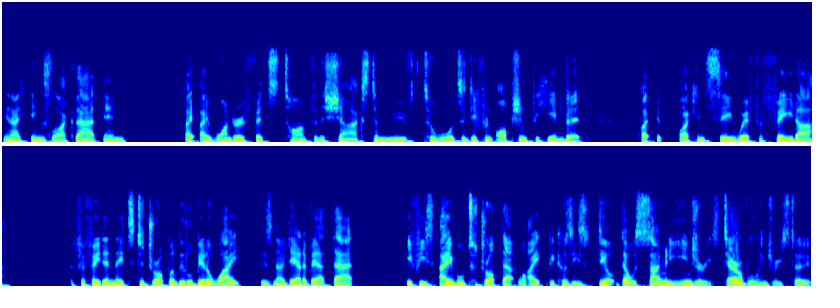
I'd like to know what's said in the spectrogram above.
you know things like that, and. I, I wonder if it's time for the Sharks to move towards a different option for him, but I I can see where Fifita Fifita needs to drop a little bit of weight. There's no doubt about that. If he's able to drop that weight, because he's dealt, dealt with so many injuries, terrible injuries too.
